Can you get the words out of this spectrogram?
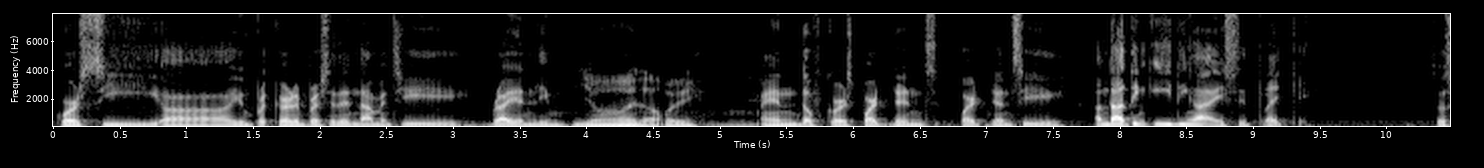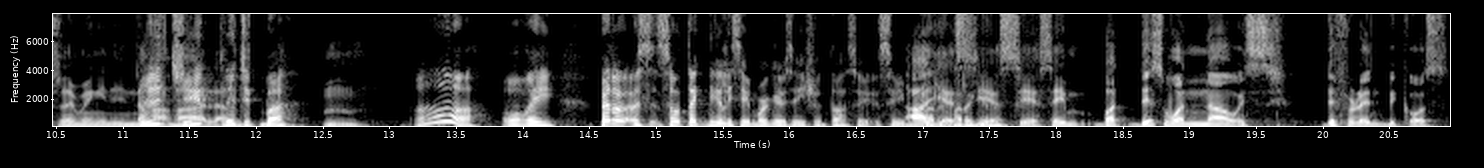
of course, si uh, yung current president namin, si Brian Lim. Yun, okay. Mm, and of course, part din, part din si, ang dating ED nga is si Trike eh. So, sa mga hindi nakakaalam. Legit? Legit ba? Mm Ah, okay. Pero, so technically, same organization to. Same, ah, para, yes, para yes, yes. Same. But this one now is different because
